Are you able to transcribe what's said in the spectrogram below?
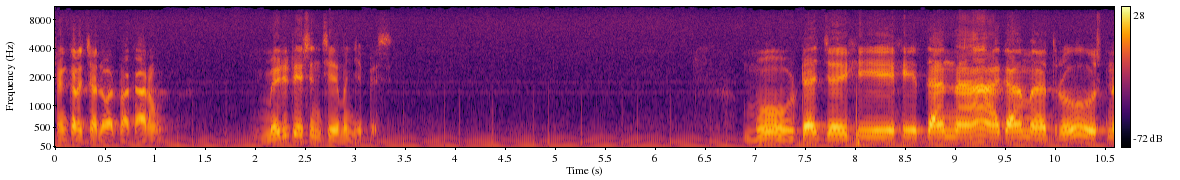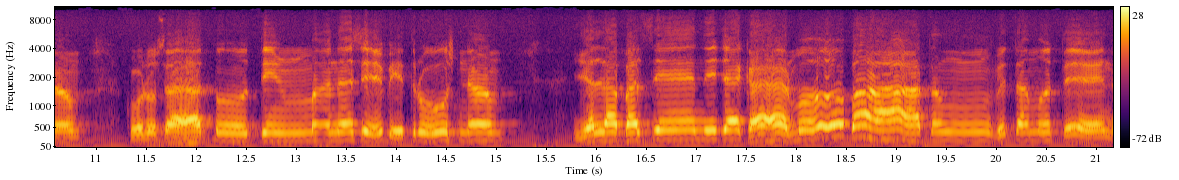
శంకరాచార్య వారి ప్రకారం మెడిటేషన్ చేయమని చెప్పేసి. మూఢజహీహిదనాగమతృష్ణం తృష్ణం సద్బుద్ధిం మనసి వితృష్ణం ఎల్లబసే నిజ కర్మోపాతం వితము తేన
